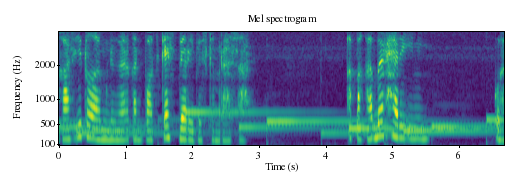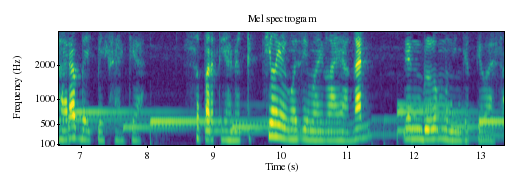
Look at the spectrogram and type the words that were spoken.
Kasih telah mendengarkan podcast dari Basecamp Rasa. Apa kabar hari ini? Kuharap baik-baik saja. Seperti anak kecil yang masih main layangan dan belum menginjak dewasa.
